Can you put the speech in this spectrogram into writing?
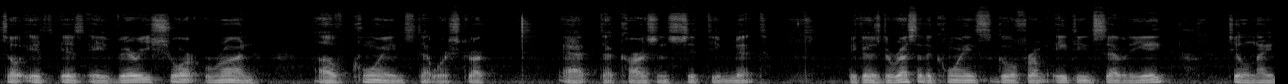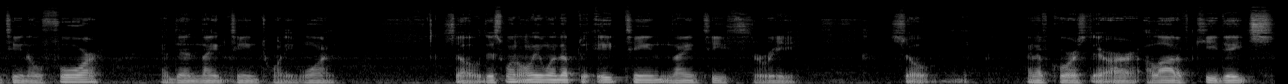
So it is a very short run of coins that were struck at the Carson City Mint because the rest of the coins go from 1878 till 1904 and then 1921. So this one only went up to 1893. So, and of course, there are a lot of key dates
